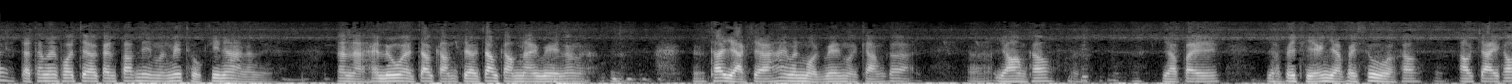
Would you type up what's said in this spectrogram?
ย แต่ทำไมพอเจอกันปั๊บนี่มันไม่ถูกขี้หน้ากันเลยนั่นแหละให้รู้ว่าเจ้ากรรมเจอเจ้ากรรมนายเวรแล้วนะถ้าอยากจะให้มันหมดเวรหมดกรรมก็ยอมเขาอย่าไป อย่าไปเถียงอย่าไปสู้กับเขาเอาใจเขา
